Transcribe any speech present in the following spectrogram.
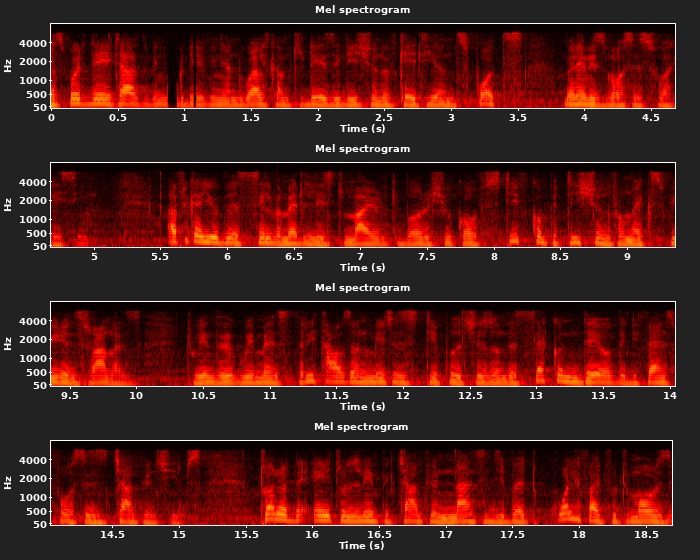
A sport day it has been. Good evening and welcome to today's edition of KTN Sports. My name is Moses Wahisi. Africa Youth silver medalist Marion Kibor shook off stiff competition from experienced runners to win the women's 3,000 meters steeplechase on the second day of the Defence Forces Championships. 208 Olympic champion Nancy Jebet qualified for tomorrow's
